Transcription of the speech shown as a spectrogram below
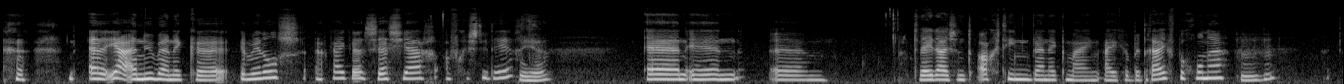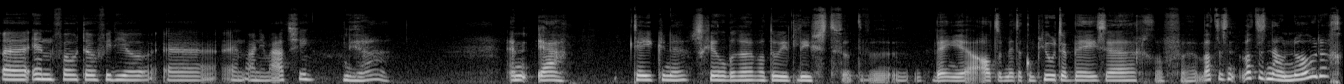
En, ja, en nu ben ik inmiddels, even kijken, zes jaar afgestudeerd. Ja. En in ehm, 2018 ben ik mijn eigen bedrijf begonnen Mhm. Eh, in foto, video eh, en animatie. Ja. En ja, tekenen, schilderen, wat doe je het liefst? Eh, Ben je altijd met de computer bezig? Of wat, is, wat is nou nodig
